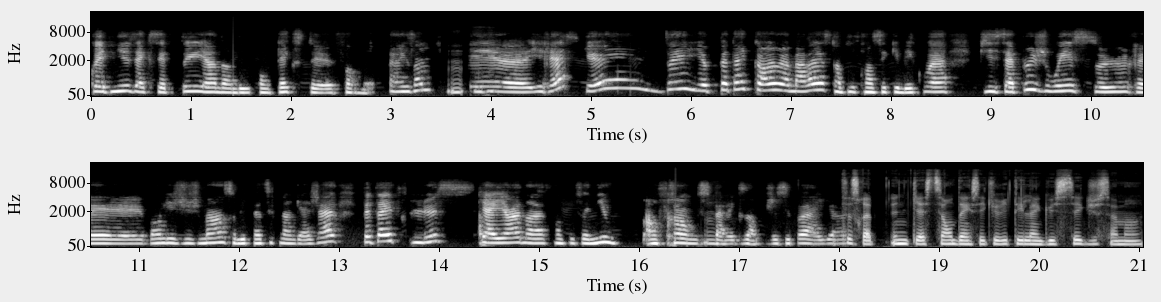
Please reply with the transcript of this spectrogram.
pourrait être mieux accepté hein, dans des contextes euh, formels, par exemple. Mais euh, il reste que, tu sais, il y a peut-être quand même un malaise quant au français québécois. Puis ça peut jouer sur, euh, bon, les jugements, sur les pratiques langagières, peut-être plus qu'ailleurs dans la francophonie ou en France, Mhm. par exemple. Je sais pas ailleurs. Ce serait une question d'insécurité linguistique, justement.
